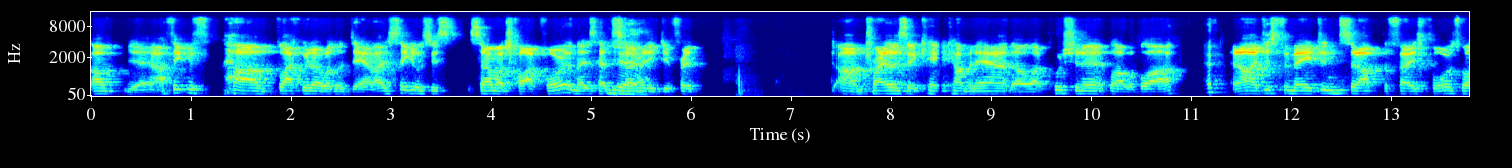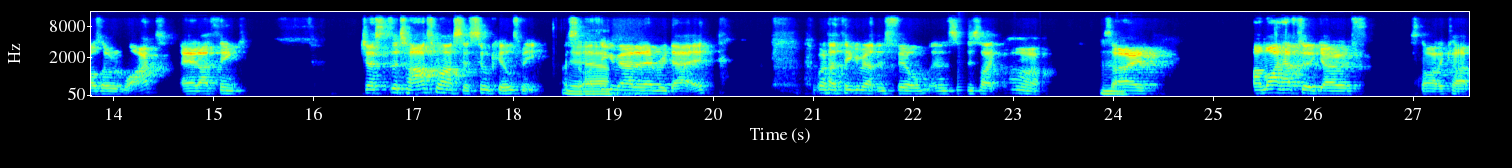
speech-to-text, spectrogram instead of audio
um, yeah, I think with um, Black Widow let down. I just think it was just so much hype for it, and they just had Yeah. so many different um, trailers that kept coming out. They were like pushing it, blah blah blah. And- I just for me didn't set up the phase four as well as I would have liked. And I think just the Taskmaster still kills me. So I think about it every day when I think about this film, and it's just like, oh. Mm. So I might have to go with Snyder Cut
